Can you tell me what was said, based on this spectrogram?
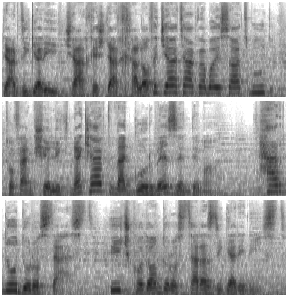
در دیگری چرخش در خلاف جهت اقربای ساعت بود تفنگ شلیک نکرد و گربه زنده ماند. هر دو درست است. هیچ کدام درستتر از دیگری نیست.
